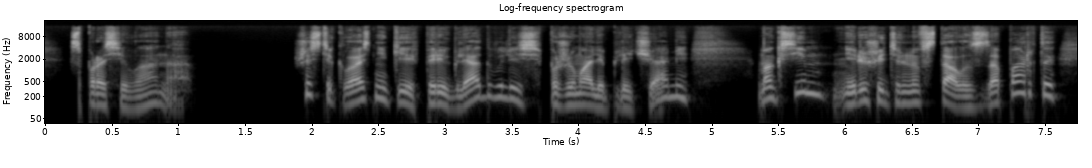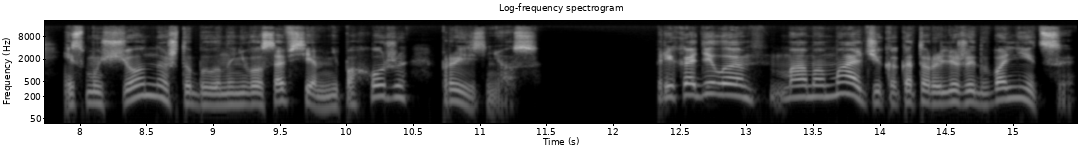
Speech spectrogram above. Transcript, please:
— спросила она. Шестиклассники переглядывались, пожимали плечами. Максим нерешительно встал из-за парты и смущенно, что было на него совсем не похоже, произнес. «Приходила мама мальчика, который лежит в больнице.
